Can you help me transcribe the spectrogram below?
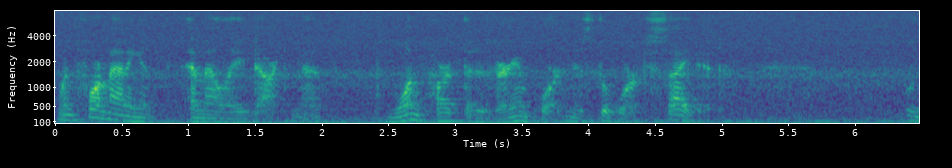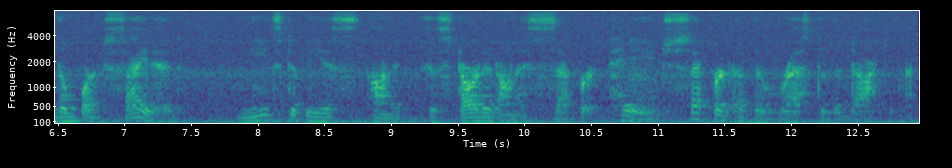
When formatting an MLA document, one part that is very important is the works cited. The works cited needs to be on, started on a separate page, separate of the rest of the document.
